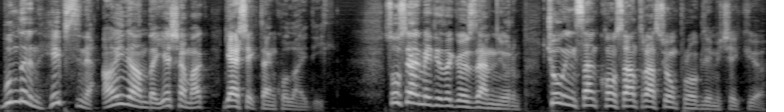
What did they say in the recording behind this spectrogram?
Bunların hepsini aynı anda yaşamak gerçekten kolay değil. Sosyal medyada gözlemliyorum. Çoğu insan konsantrasyon problemi çekiyor.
